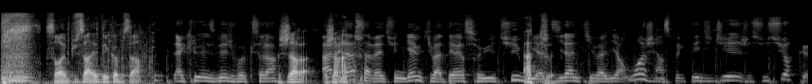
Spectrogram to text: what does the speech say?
Pff, ça aurait pu s'arrêter comme ça. La clé USB, je vois que cela. Genre, Ah genre mais à là tout- ça va être une game qui va atterrir sur YouTube où il y a tout- Dylan qui va dire Moi j'ai inspecté DJ, je suis sûr que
